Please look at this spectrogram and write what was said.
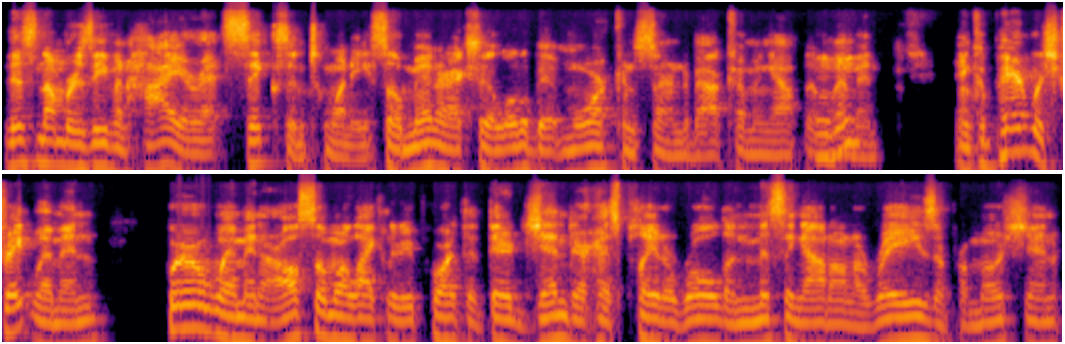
this number is even higher at six and 20. So men are actually a little bit more concerned about coming out than Mhm. women. And compared with straight women, queer women are also more likely to report that their gender has played a role in missing out on a raise, a promotion,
